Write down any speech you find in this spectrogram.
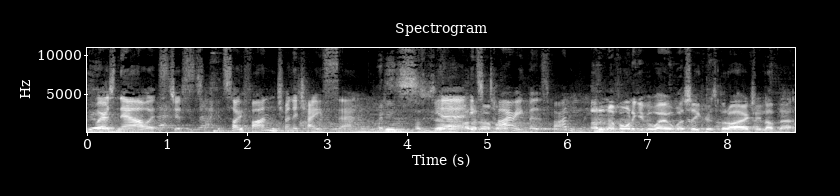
Yeah. Whereas now it's just like it's so fun trying to chase, and It is. I was gonna say, I yeah, it's know if I want- tiring, but it's fun. I don't know if I want to give away all my secrets, but I actually love that.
